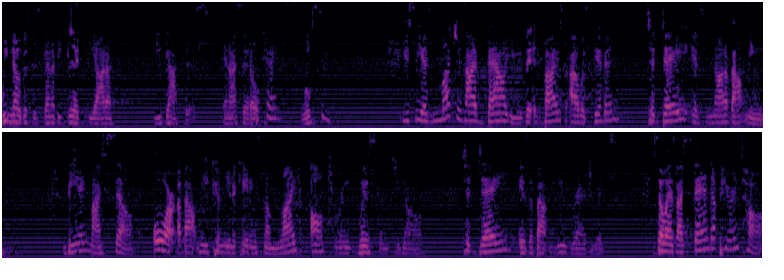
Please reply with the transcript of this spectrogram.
We know this is going to be good, Kiata. You got this. And I said, Okay, we'll see. You see, as much as I value the advice I was given, today is not about me being myself or about me communicating some life altering wisdom. Today is about you, graduates. So as I stand up here and talk,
